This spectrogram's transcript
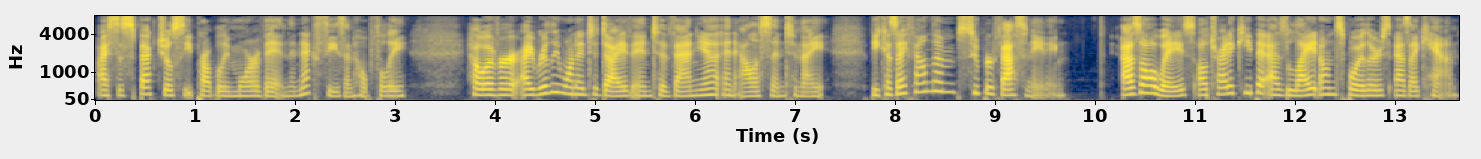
I suspect you'll see probably more of it in the next season, hopefully. However, I really wanted to dive into Vanya and Allison tonight because I found them super fascinating. As always, I'll try to keep it as light on spoilers as I can,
